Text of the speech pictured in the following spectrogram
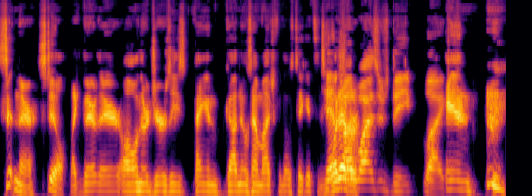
sitting there still, like they're there, all in their jerseys, paying God knows how much for those tickets and Ten whatever. Budweisers deep, like, and, and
